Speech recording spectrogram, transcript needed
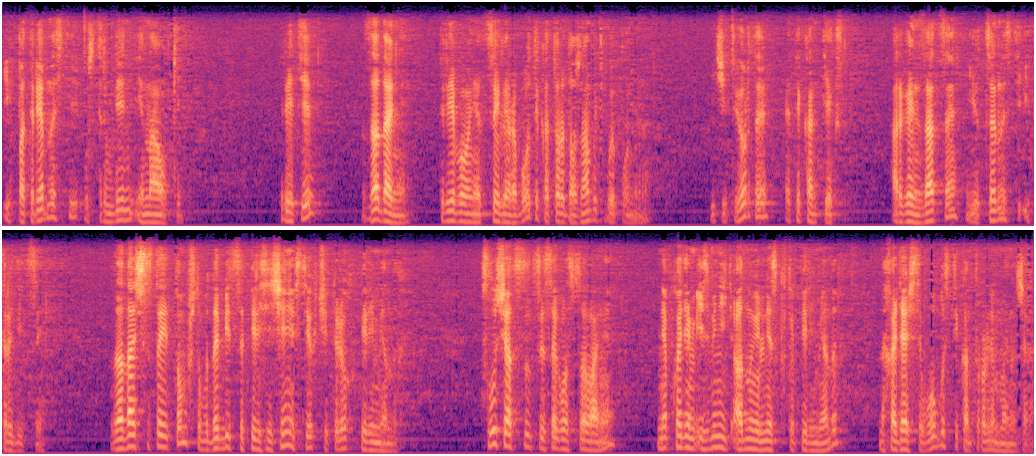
их потребности, устремления и науки. Третье – задание, требования цели работы, которая должна быть выполнена. И четвертое – это контекст, организация, ее ценности и традиции. Задача состоит в том, чтобы добиться пересечения всех четырех переменных. В случае отсутствия согласования необходимо изменить одну или несколько переменных, находящихся в области контроля менеджера.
